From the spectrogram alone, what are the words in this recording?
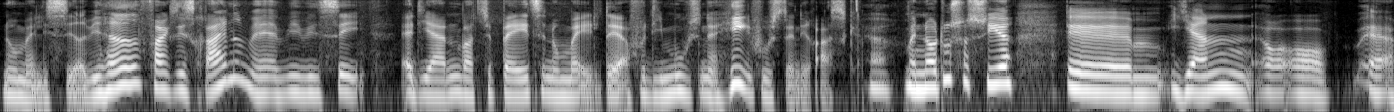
normaliseret. Vi havde faktisk regnet med, at vi ville se, at hjernen var tilbage til normal der, fordi musen er helt fuldstændig rask. Ja. Men når du så siger, øh, hjernen og, og er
